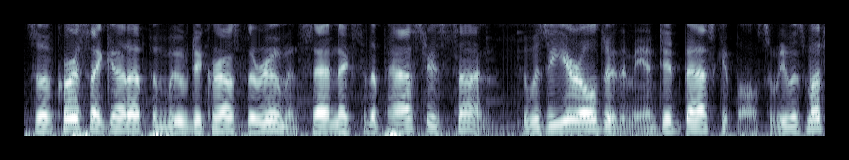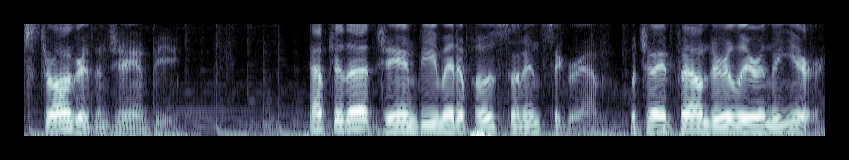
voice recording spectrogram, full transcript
So of course I got up and moved across the room and sat next to the pastor's son, who was a year older than me and did basketball, so he was much stronger than JNB. After that, JNB made a post on Instagram, which I had found earlier in the year,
